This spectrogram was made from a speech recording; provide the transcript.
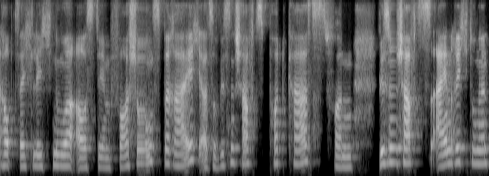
hauptsächlich nur aus dem Forschungsbereich, also Wissenschaftspodcasts von Wissenschaftseinrichtungen.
